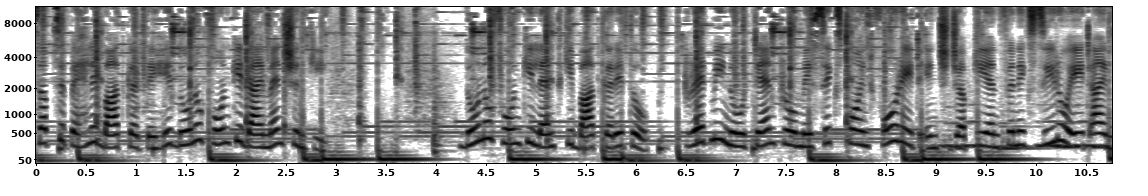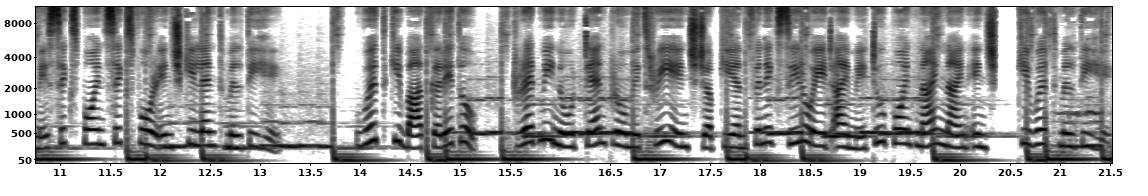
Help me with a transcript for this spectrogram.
सबसे पहले बात करते हैं दोनों फ़ोन के डायमेंशन की दोनों फ़ोन की लेंथ की बात करें तो Redmi Note 10 Pro में 6.48 इंच, जबकि Infinix Zero 8i में 6.64 इंच की लेंथ मिलती है। विथ की बात करें तो Redmi Note 10 Pro में 3 इंच, जबकि Infinix Zero 8i में 2.99 इंच की विथ मिलती है,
